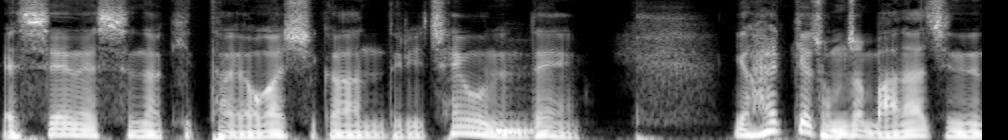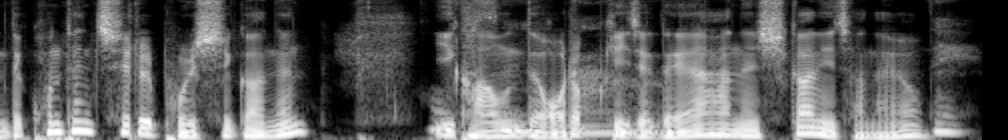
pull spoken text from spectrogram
SNS나 기타 여가 시간들이 채우는데, 음. 이게 할게 점점 많아지는데 콘텐츠를 볼 시간은 이 가운데. 어렵게 이제 내야 하는 시간이잖아요. 네.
